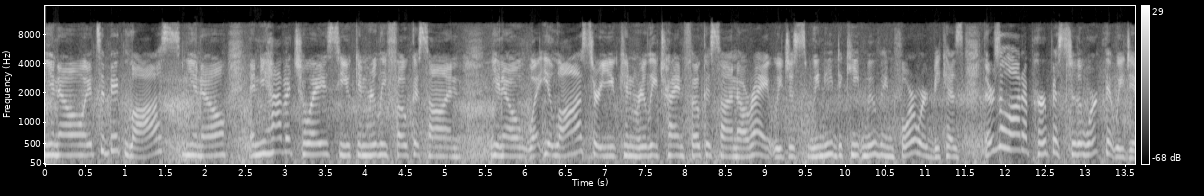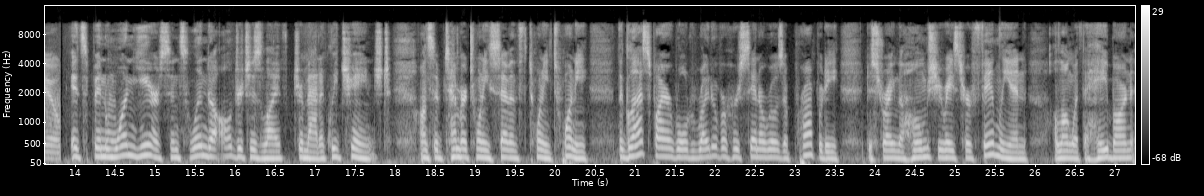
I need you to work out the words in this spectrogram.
You know, it's a big loss, you know, and you have a choice. You can really focus on, you know, what you lost, or you can really try and focus on, all right, we just, we need to keep moving forward because there's a lot of purpose to the work that we do. It's been one year since Linda Aldrich's life dramatically changed. On September September 27, 2020, the glass fire rolled right over her Santa Rosa property, destroying the home she raised her family in, along with the hay barn,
